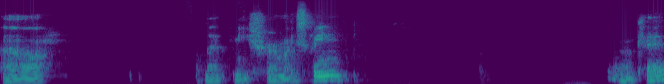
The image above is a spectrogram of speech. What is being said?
Uh, let me share my screen. Okay,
